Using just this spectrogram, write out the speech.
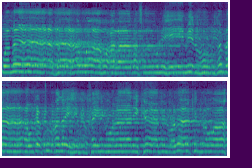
وما أفاء الله على رسوله منهم فما أوجبتم عليه من خير ولا ركاب ولكن الله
